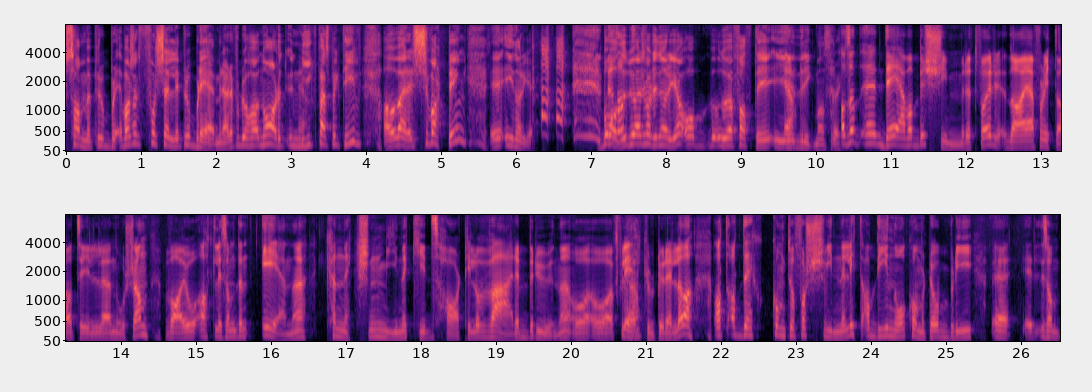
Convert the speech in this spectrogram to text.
samme proble Hva slags forskjellige problemer er det? For du har, nå har du et unikt perspektiv av å være svarting eh, i Norge. Både er du er svarting i Norge, og du er fattig i Ja. rikmannsstrøk. Altså, eh, Det jeg var bekymret for da jeg flytta til Nordstrand, var jo at liksom den ene connection mine kids har til å være brune og, og flerkulturelle. da at, at det kommer til å forsvinne litt. At de nå kommer til å bli eh, liksom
